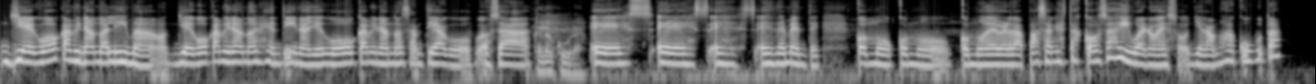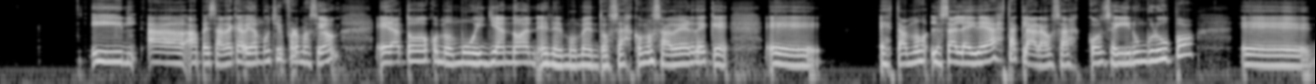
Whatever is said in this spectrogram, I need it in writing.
Llegó caminando a Lima, llegó caminando a Argentina, llegó caminando a Santiago. O sea, Qué locura. es, es, es, es demente. Como, como, como de verdad pasan estas cosas. Y bueno, eso, llegamos a Cúcuta. Y a, a pesar de que había mucha información, era todo como muy yendo en, en el momento. O sea, es como saber de que eh, estamos, o sea, la idea está clara, o sea, es conseguir un grupo eh,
